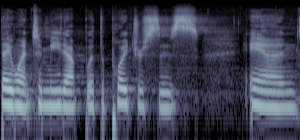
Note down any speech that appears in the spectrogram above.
They went to meet up with the Poitresses, and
